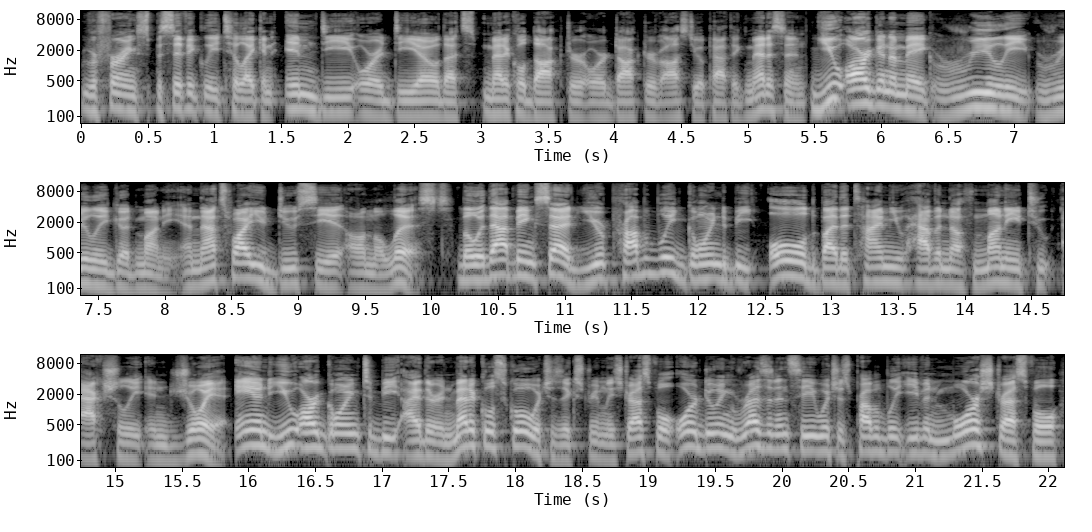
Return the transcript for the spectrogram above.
referring specifically to like an MD or a DO, that's medical doctor or doctor of osteopathic medicine, you are gonna make really, really good money. And that's why you do see it on the list. But with that being said, you're probably going to be old by the time you have enough money to actually enjoy it. And you are going to be either in medical school, which is extremely stressful, or doing residency, which is probably even more stressful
